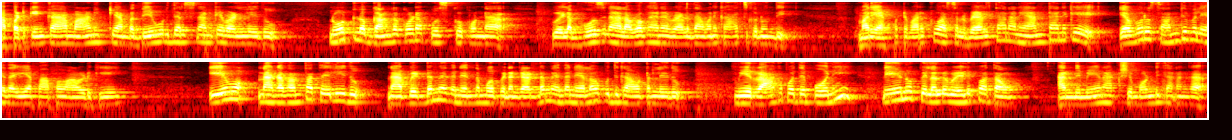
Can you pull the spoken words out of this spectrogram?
అప్పటికింకా మాణిక్యాంబ దేవుడి దర్శనానికే వెళ్ళలేదు. నోట్లో గంగ కూడా పూసుకోకుండా వీళ్ళ భోజనాలు అవ్వగానే వెళదామని కాచుకునుంది. మరి అప్పటి వరకు అసలు వెళ్తానని అనటానికే ఎవరు సంధివ్వలేదయ్యా పాపం ఆవిడికి. ఏమో నాకు అదంతా తెలీదు. నా బిడ్డ మీద నింద మోపిన గడ్డ మీద నిలవ బుద్ధి కావటం లేదు. మీరు రాకపోతే పోని నేను పిల్లలు వెళ్ళిపోతాం అంది మీనాక్షి మొండితనంగా.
